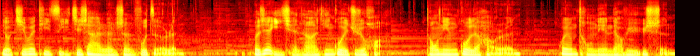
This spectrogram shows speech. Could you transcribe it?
有机会替自己接下来人生负责任。我记得以前啊听过一句话：童年过得好人会用童年疗愈一生，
